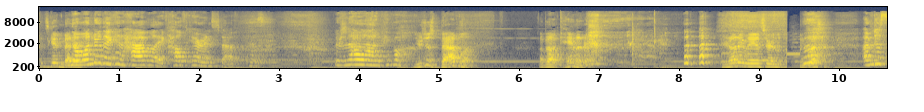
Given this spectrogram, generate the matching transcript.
It's getting better. no wonder they can have like healthcare and stuff because there's not a lot of people. You're just babbling about Canada. You're not even answering the question. I'm just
